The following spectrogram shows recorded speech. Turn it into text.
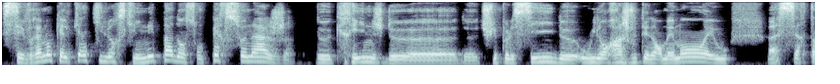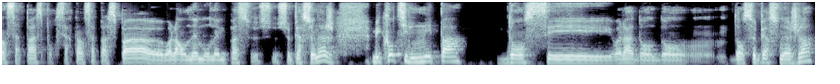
c'est vraiment quelqu'un qui lorsqu'il n'est pas dans son personnage de cringe, de, euh, de Triple C, de, où il en rajoute énormément et où bah, certains ça passe, pour certains ça passe pas, euh, voilà on aime on n'aime pas ce, ce, ce, personnage, mais quand il n'est pas dans ces voilà dans dans dans ce personnage là,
